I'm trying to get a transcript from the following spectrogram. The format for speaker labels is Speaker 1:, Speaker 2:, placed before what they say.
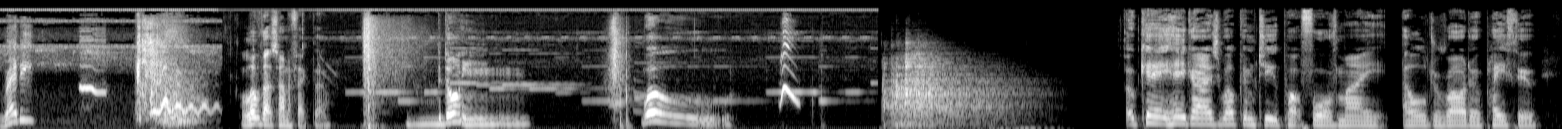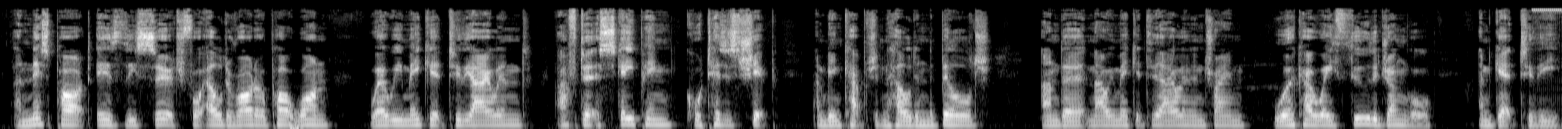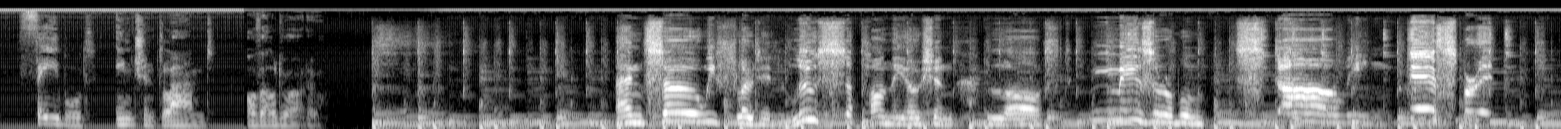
Speaker 1: Ready?
Speaker 2: Love that sound effect though. Bedoing. Whoa. Okay, hey guys, welcome to part 4 of my El Dorado playthrough. And this part is the search for El Dorado part 1, where we make it to the island after escaping Cortez's ship and being captured and held in the bilge. And uh, now we make it to the island and try and work our way through the jungle and get to the fabled ancient land of El Dorado.
Speaker 1: And so we floated loose upon the ocean, lost, miserable, starving, desperate,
